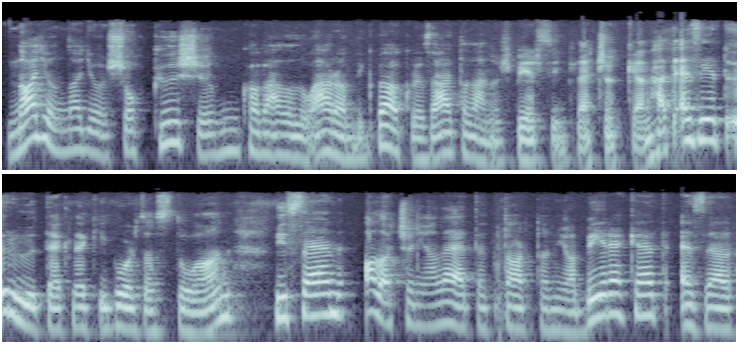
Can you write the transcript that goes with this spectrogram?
nagyon-nagyon sok külső munkavállaló áramlik be, akkor az általános bérszint lecsökken. Hát ezért örültek neki borzasztóan, hiszen alacsonyan lehetett tartani a béreket, ezzel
